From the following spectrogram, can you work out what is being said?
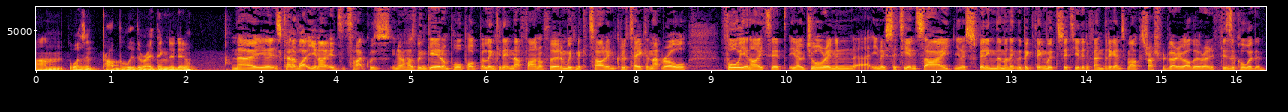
um, wasn't probably the right thing to do. No, yeah, it's kind of like United's attack was, you know, has been geared on Paul Pogba, linking it in that final third, and with Mkhitaryan could have taken that role for United, you know, drawing and uh, you know City inside, you know, spinning them. I think the big thing with City, they defended against Marcus Rashford very well. They were very physical with him,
